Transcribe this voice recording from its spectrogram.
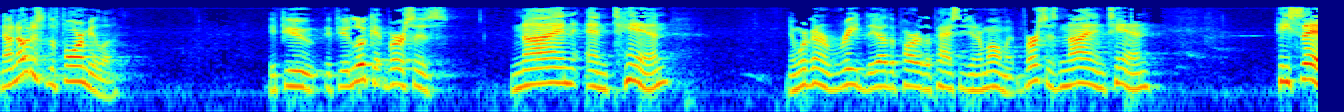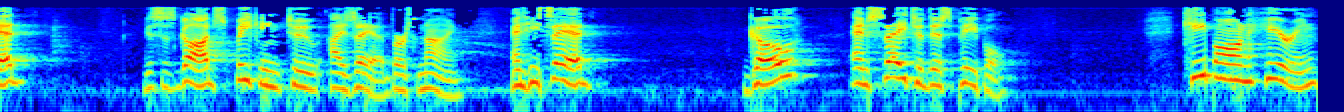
Now, notice the formula. If you, if you look at verses 9 and 10, and we're going to read the other part of the passage in a moment. Verses 9 and 10, he said, This is God speaking to Isaiah, verse 9. And he said, Go and say to this people, Keep on hearing,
